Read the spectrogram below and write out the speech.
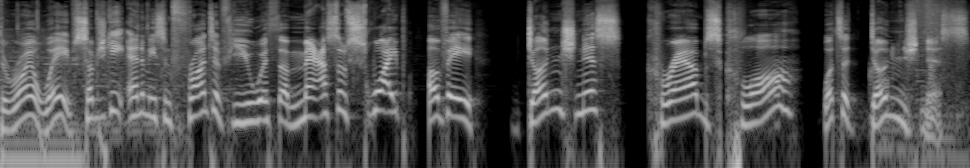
The royal wave. Subjugate enemies in front of you with a massive swipe of a Dungeness crab's claw. What's a Dungeness?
